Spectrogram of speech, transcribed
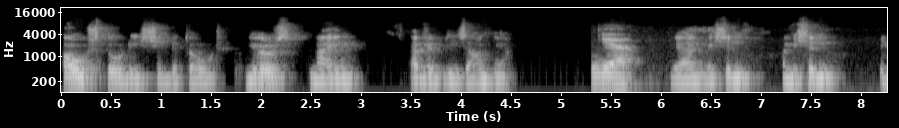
all stories should be told. Yours, mine, everybody's on here. Yeah. Yeah, and we shouldn't and we shouldn't be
